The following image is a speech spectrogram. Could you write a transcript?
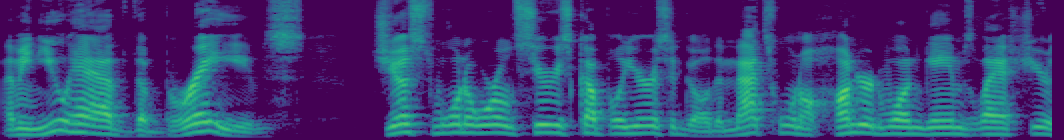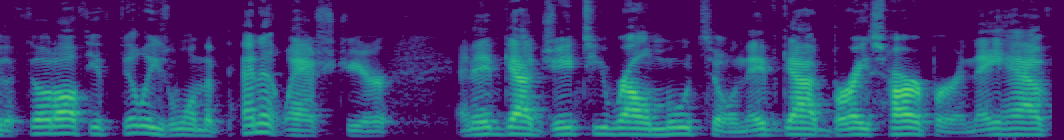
I mean, you have the Braves just won a World Series a couple years ago. The Mets won 101 games last year. The Philadelphia Phillies won the pennant last year and they've got JT Realmuto, and they've got Bryce Harper, and they have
